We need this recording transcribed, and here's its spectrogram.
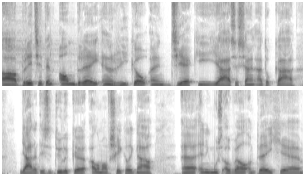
Ah, Bridget en André en Rico en Jackie. Ja, ze zijn uit elkaar. Ja, dat is natuurlijk eh, allemaal verschrikkelijk. Nou, eh, en ik moest ook wel een beetje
